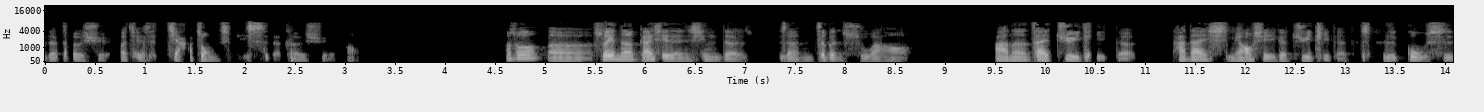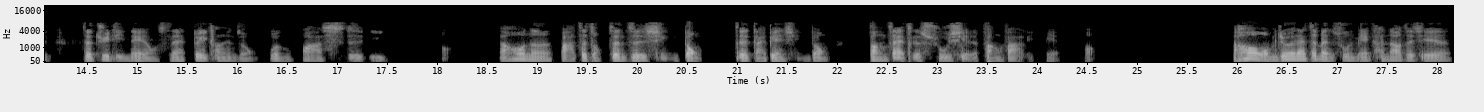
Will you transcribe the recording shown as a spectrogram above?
的科学，而且是加重歧视的科学，哦。他说，呃，所以呢，改写人性的人这本书啊，哈，他呢在具体的。他在描写一个具体的是故事，这具体内容是在对抗一种文化失意，哦，然后呢，把这种政治行动，这改变行动放在这个书写的方法里面，哦，然后我们就会在这本书里面看到这些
